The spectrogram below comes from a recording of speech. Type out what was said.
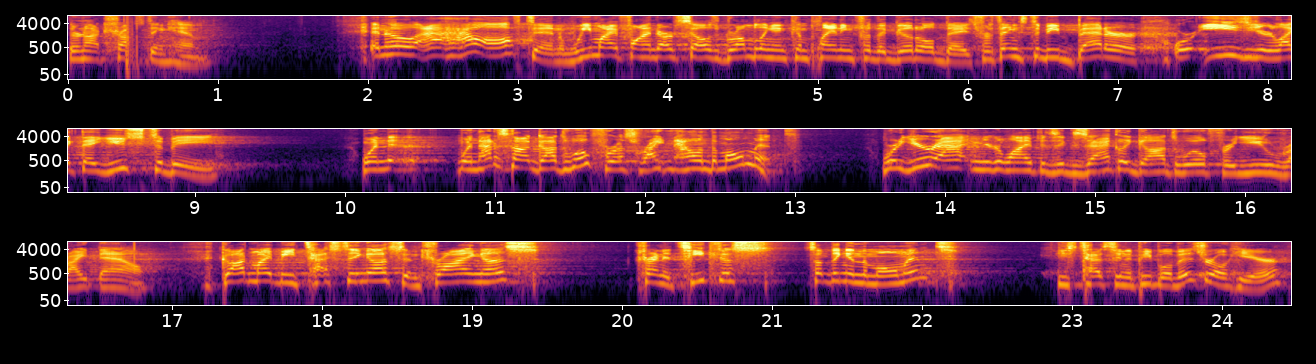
They're not trusting him. And oh, how often we might find ourselves grumbling and complaining for the good old days, for things to be better or easier like they used to be, when, when that is not God's will for us right now in the moment. Where you're at in your life is exactly God's will for you right now. God might be testing us and trying us, trying to teach us something in the moment. He's testing the people of Israel here.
